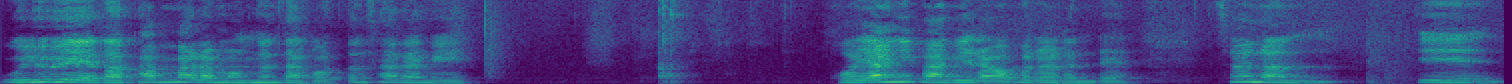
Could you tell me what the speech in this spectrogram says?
우유에다 밥 말아 먹는다고 어떤 사람이 고양이 밥이라고 그러는데 저는 이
